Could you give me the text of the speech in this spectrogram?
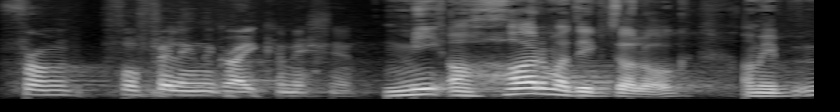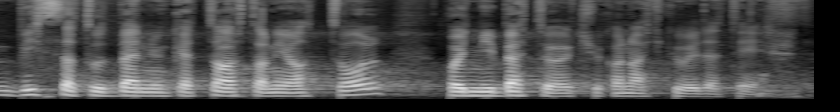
from fulfilling the Great Commission? Mi a harmadik dolog, ami vissza tud bennünket tartani attól, hogy mi betöltsük a nagy küldetést?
